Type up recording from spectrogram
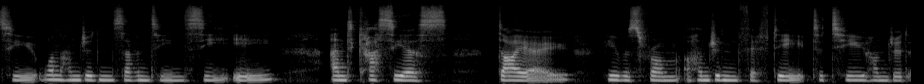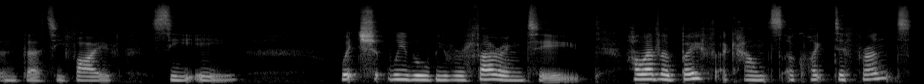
to 117 CE, and Cassius Dio, who was from 150 to 235 CE, which we will be referring to. However, both accounts are quite different,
